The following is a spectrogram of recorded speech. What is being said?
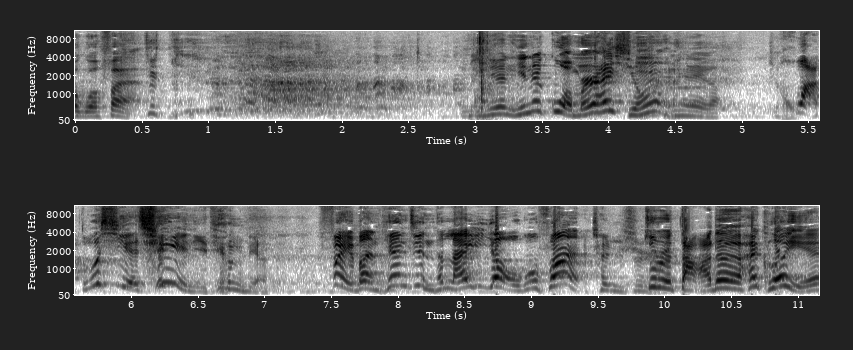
要过饭。您您这过门还行，您这个这话多泄气，你听听，费半天劲他来要过饭，真是。就是打的还可以，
